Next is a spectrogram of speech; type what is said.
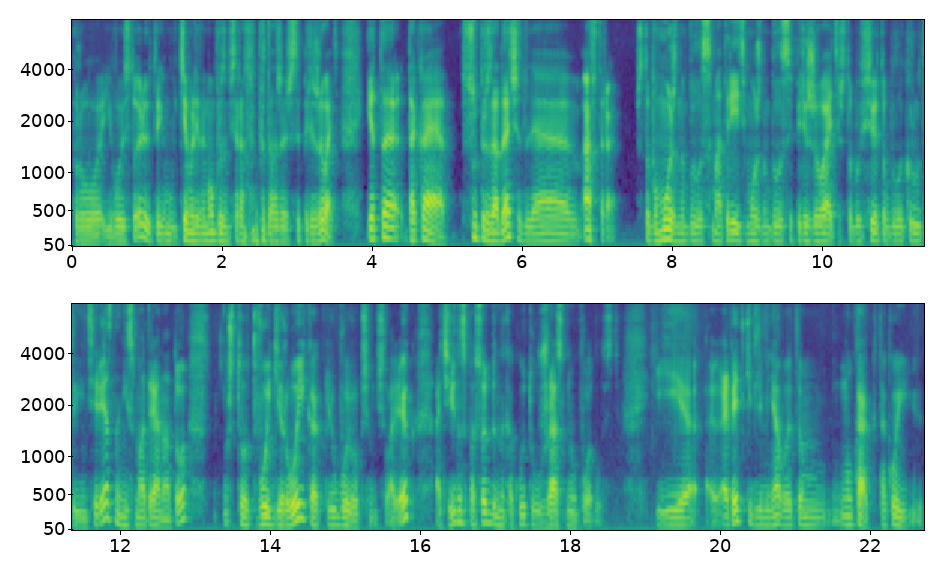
про его историю, ты ему тем или иным образом все равно продолжаешь сопереживать. Это такая супер задача для автора чтобы можно было смотреть, можно было сопереживать, и чтобы все это было круто и интересно, несмотря на то, что твой герой, как любой, в общем, человек, очевидно способен на какую-то ужасную подлость. И опять-таки для меня в этом, ну как, такой,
